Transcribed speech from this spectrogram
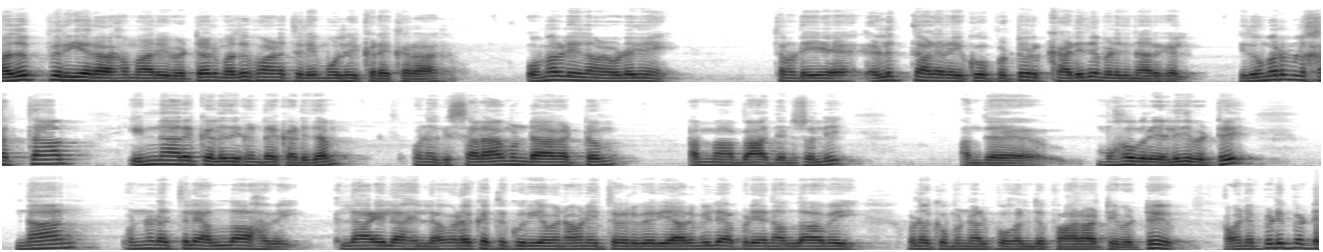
மதுப்பிரியராக மாறிவிட்டார் மதுபானத்திலே மூழ்கி கிடக்கிறார். உமரலி உடனே தன்னுடைய எழுத்தாளரை கூப்பிட்டு ஒரு கடிதம் எழுதினார்கள். இது உமர்புல் ஹத்தாப் இன்னாருக்கு எழுதுகின்ற கடிதம். உனக்கு சலாம் உண்டாகட்டும் அம்மா பாத் சொல்லி அந்த முகவரை எழுதிவிட்டு நான் உன்னிடத்தில் அல்லாஹவை லா இலா இல்லா வணக்கத்துக்குரியவன் அவனை தவிர வேறு யாருமில்லை இல்லை. அப்படியான அல்லாஹ்வை உனக்கு முன்னால் புகழ்ந்து பாராட்டிவிட்டு அவன் எப்படிப்பட்ட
